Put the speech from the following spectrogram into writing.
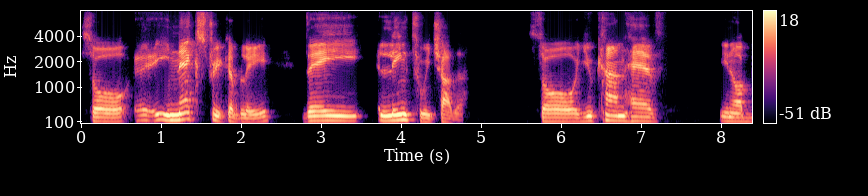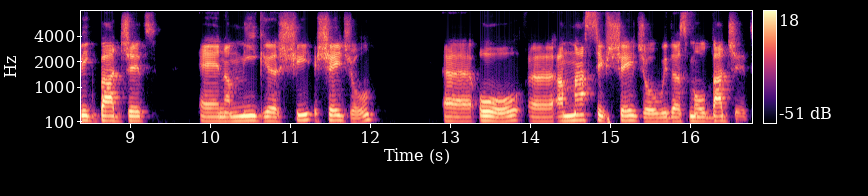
So uh, inextricably, they linked to each other. So you can have, you know, a big budget and a meager schedule, uh, or uh, a massive schedule with a small budget.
